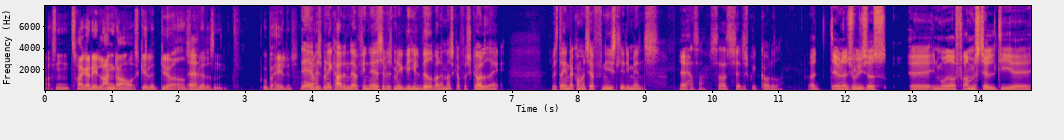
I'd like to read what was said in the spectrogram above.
og sådan trækker det i langdrag og skiller dyret, så Ja. bliver det sådan ubehageligt. Ja, ja, hvis man ikke har den der finesse, hvis man ikke lige helt ved, hvordan man skal få skjoldet af. Hvis der er en, der kommer til at fnise lidt imens. Ja. Altså, så ser det sgu ikke godt ud. Og det er jo naturligvis også øh, en måde at fremstille de øh,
